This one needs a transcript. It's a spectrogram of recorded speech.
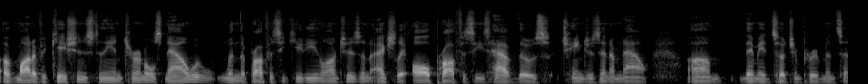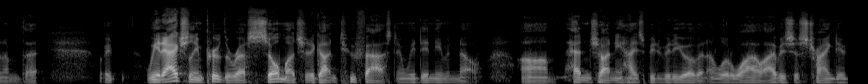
of modifications to the internals now when the Prophecy QD launches. And actually, all Prophecies have those changes in them now. Um, they made such improvements in them that we, had actually improved the rest so much it had gotten too fast and we didn't even know. Um, hadn't shot any high speed video of it in a little while. I was just trying to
